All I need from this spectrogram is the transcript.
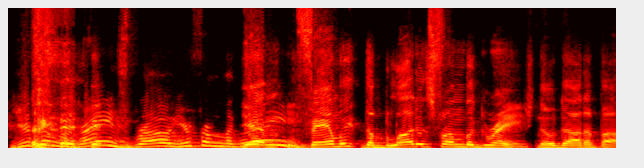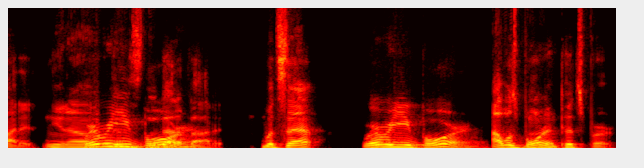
You're from LaGrange, bro. You're from LaGrange. Yeah, family. The blood is from LaGrange, no doubt about it. You know, Where were you there's no doubt born? about it. What's that? Where were you born? I was born in Pittsburgh.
